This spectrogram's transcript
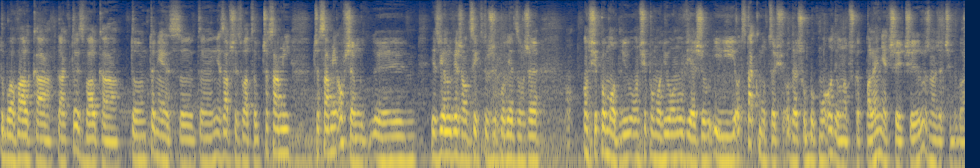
to była walka, tak, to jest walka, to, to nie jest, to nie zawsze jest łatwe. Czasami, czasami owszem, e, jest wielu wierzących, którzy powiedzą, że on się pomodlił, on się pomodlił, on uwierzył i od tak mu coś odeszło, Bóg mu odjął, na przykład palenie, czy, czy różne rzeczy bywa.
